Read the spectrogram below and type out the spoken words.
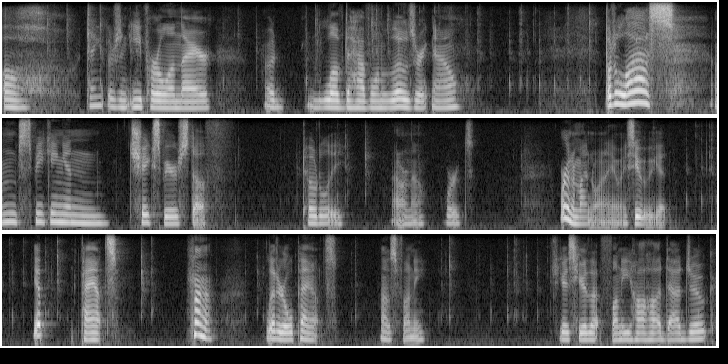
Oh, dang it, there's an E-pearl in there. I would love to have one of those right now. But alas, I'm speaking in Shakespeare stuff. Totally. I don't know. Words. We're gonna mind one anyway, see what we get. Yep, pants. Huh? Literal pants. That was funny. Did you guys hear that funny haha dad joke?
